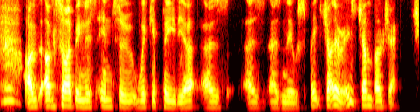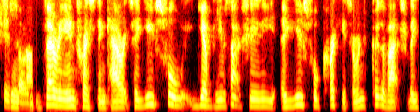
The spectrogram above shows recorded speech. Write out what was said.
I'm, I'm typing this into Wikipedia as as as Neil speaks. There it is, Jumbo Jack Chisholm. Very interesting character. Useful. Yeah, he was actually a useful cricketer and could have actually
